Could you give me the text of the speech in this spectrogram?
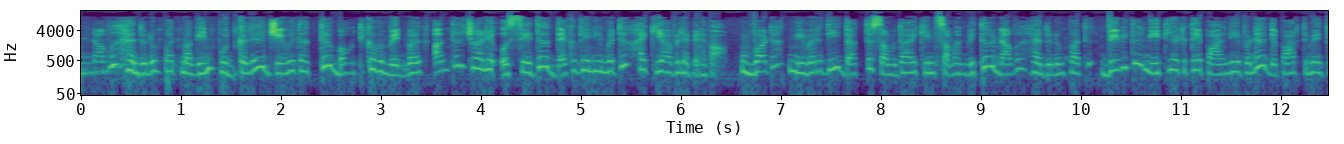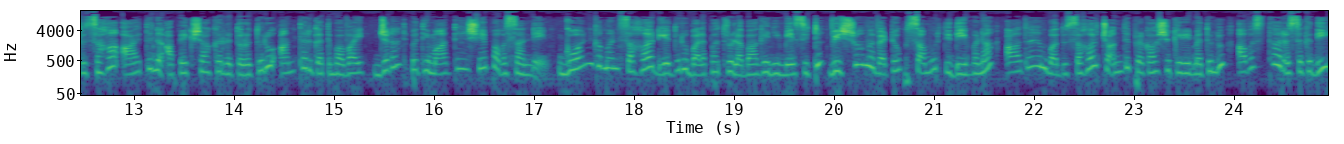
නව හැඳුනුම්පත් මගින් පුද්ගල ජීවදත්ත භෞතිකව මෙන්ම අන්තර්ජාලය ඔස්සේද දැක ගැනීමට හැකියාව ලැබෙනවා. වඩාත් නිවැරදි දත්ත සමුදායකින් සමන්විත නව හැඳුනුම්පත් විවිධ නීති යටතේ පාලනය වන දෙපාර්තමේන්තු සහ ආයතන අපේක්ෂා කරන තොරතුරු අන්තර්ගත බවයි ජනාධිපති මාධ්‍යංශය පවසන්නේ. ගුවන් ගමන් සහ රියදුරු බලපත්‍ර ලබා ගැනීමේ සිට විශ්‍රාම වැටුප් සමෘද්ධි දීමන ආදායම් බදු සහ ඡන්ද ප්‍රකාශ කිරීම ඇතුළු අවස්ථා රසකදී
